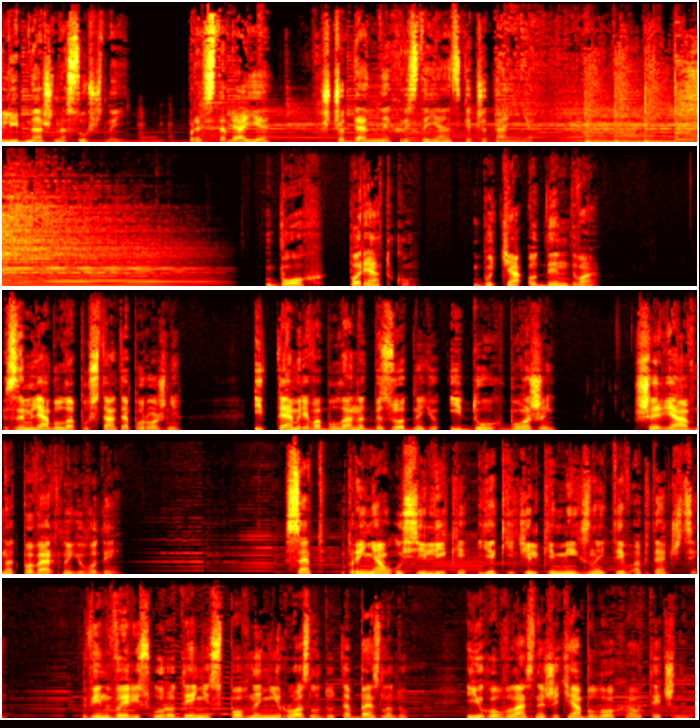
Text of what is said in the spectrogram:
Хліб наш насущний представляє щоденне християнське читання. Бог порядку. Буття 1.2 Земля була пуста та порожня, і темрява була над безоднею, і Дух Божий ширяв над поверхнею води. Сет прийняв усі ліки, які тільки міг знайти в аптечці. Він виріс у родині, сповненій розладу та безладу, і його власне життя було хаотичним.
